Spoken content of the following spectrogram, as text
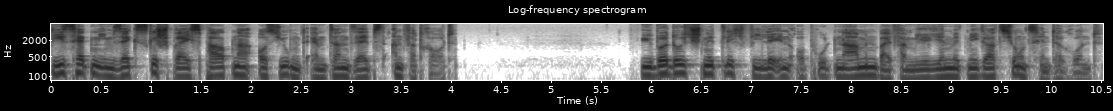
Dies hätten ihm sechs Gesprächspartner aus Jugendämtern selbst anvertraut. Überdurchschnittlich viele in Obhutnahmen bei Familien mit Migrationshintergrund.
